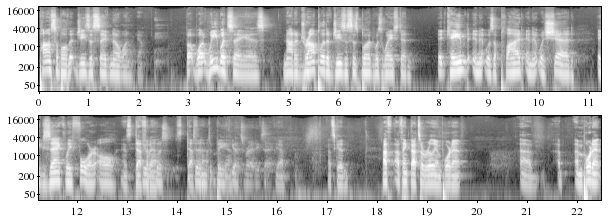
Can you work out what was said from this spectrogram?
possible that Jesus saved no one. Yeah. But what we would say is not a droplet of Jesus' blood was wasted. It came and it was applied and it was shed exactly for all it's who it definite. was It's definite. to be. Yeah. That's right, exactly. Yeah, that's good. I th- I think that's a really important, uh, important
